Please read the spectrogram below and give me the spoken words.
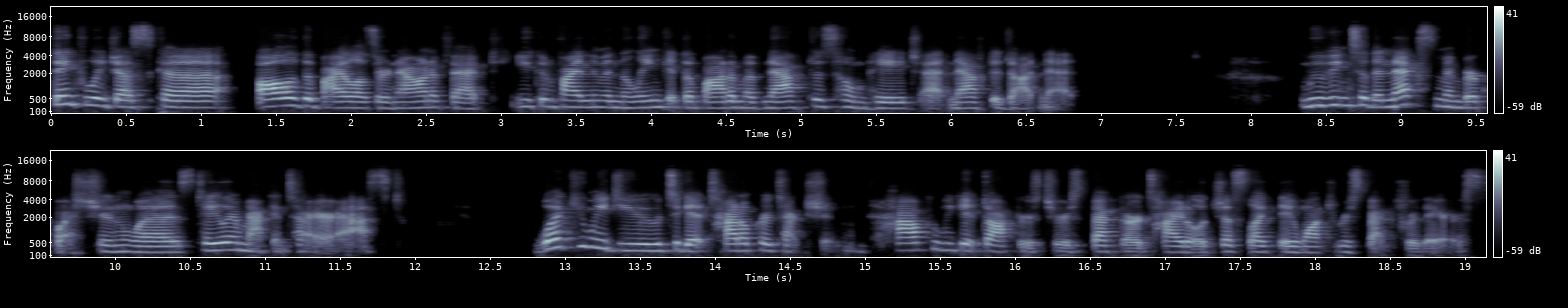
Thankfully, Jessica, all of the bylaws are now in effect. You can find them in the link at the bottom of NAVTA's homepage at navta.net. Moving to the next member question was Taylor McIntyre asked, what can we do to get title protection? How can we get doctors to respect our title just like they want to respect for theirs?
